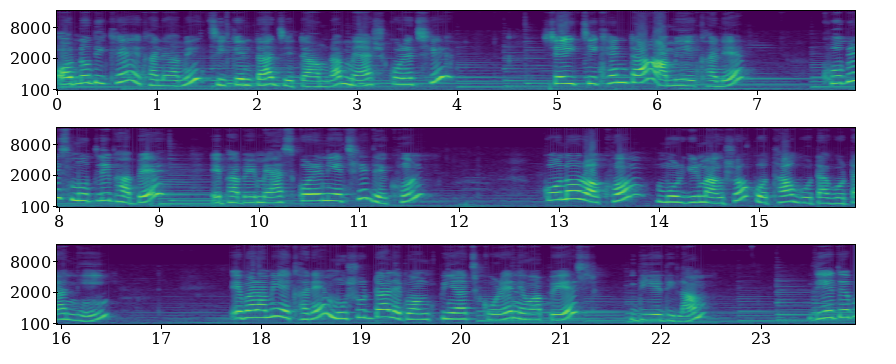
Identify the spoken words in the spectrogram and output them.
অন্যদিকে এখানে আমি চিকেনটা যেটা আমরা ম্যাশ করেছি, সেই চিকেনটা আমি এখানে খুবই স্মুথলিভাবে এভাবে ম্যাশ করে নিয়েছি। দেখুন, কোনো রকম মুরগির মাংস কোথাও গোটা গোটা নেই। এবার আমি এখানে মুসুর ডাল এবং পেঁয়াজ করে নেওয়া পেস্ট দিয়ে দিলাম। দিয়ে দেব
